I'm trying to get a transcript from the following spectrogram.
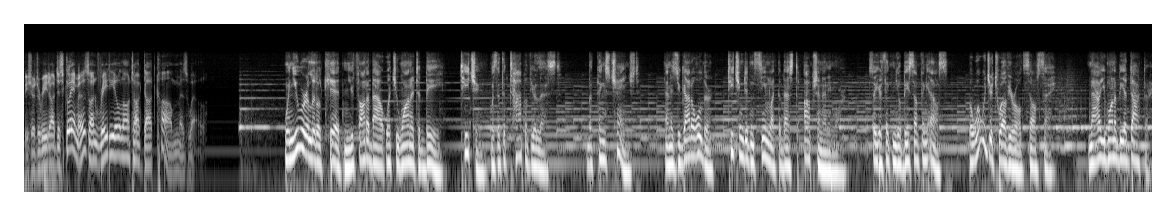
Be sure to read our disclaimers on RadioLawTalk.com as well. When you were a little kid and you thought about what you wanted to be, teaching was at the top of your list. But things changed. And as you got older, teaching didn't seem like the best option anymore. So you're thinking you'll be something else. But what would your 12 year old self say? Now you want to be a doctor.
